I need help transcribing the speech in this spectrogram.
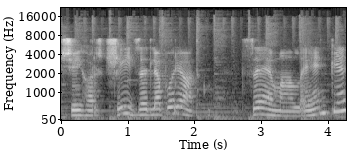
ще й гарчить задля порядку. Це маленьке.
